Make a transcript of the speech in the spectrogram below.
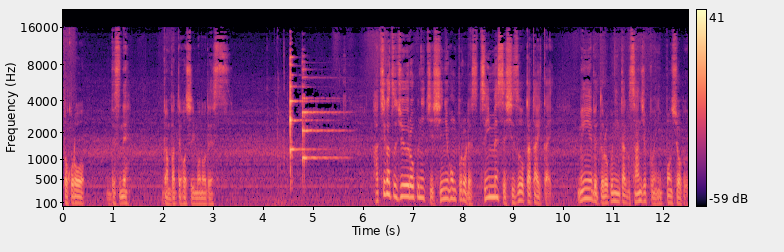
ところですね。頑張ってほしいものです。8月16日新日本プロレスツインメッセ静岡大会。メインイベント6人タッグ30分一本勝負。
